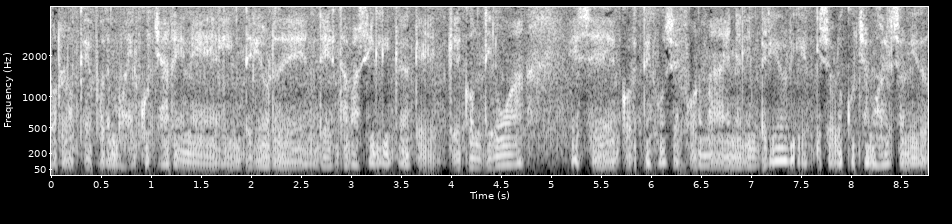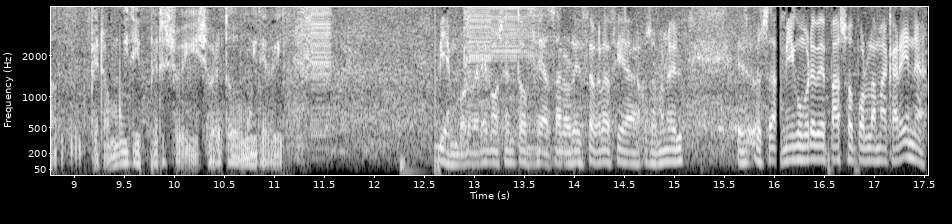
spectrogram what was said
por lo que podemos escuchar en el interior de, esta basílica que, que continúa, ese cortejo se forma en el interior y, solo escuchamos el sonido, pero muy disperso y sobre todo muy débil. Bien, volveremos entonces a San Lorenzo, gracias José Manuel. O también un breve paso por la Macarena.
